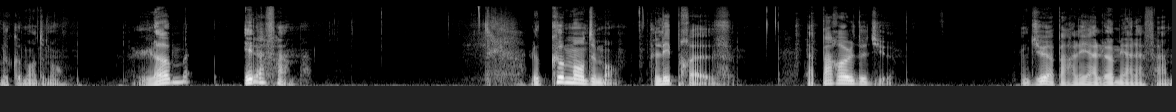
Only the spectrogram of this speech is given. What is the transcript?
le commandement. L'homme et la femme. Le commandement, l'épreuve, la parole de Dieu. Dieu a parlé à l'homme et à la femme.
